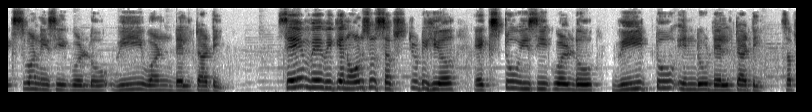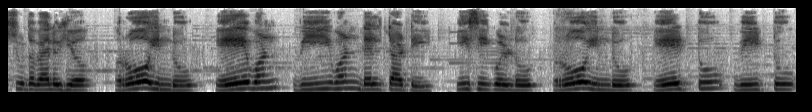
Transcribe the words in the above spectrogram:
x1 is equal to v1 delta t same way we can also substitute here x2 is equal to v2 into delta t. Substitute the value here rho into a1 v1 delta t is equal to rho into a2 v2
